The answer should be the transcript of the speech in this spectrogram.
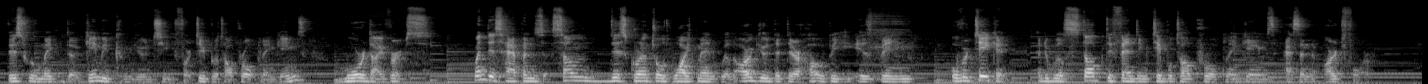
This will make the gaming community for tabletop role-playing games more diverse. When this happens, some disgruntled white men will argue that their hobby is being overtaken and will stop defending tabletop role-playing games as an art form.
